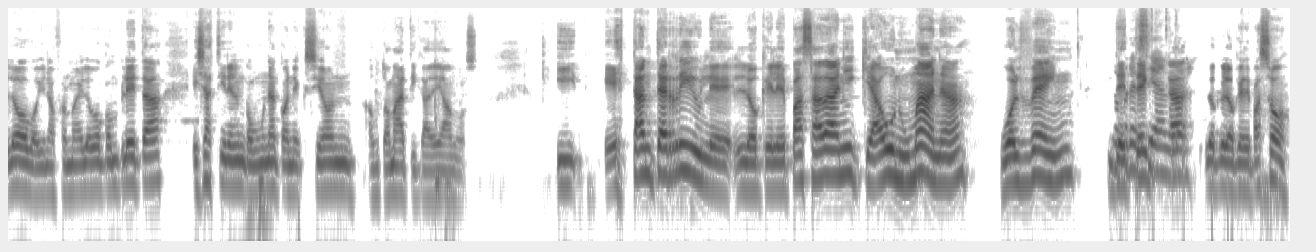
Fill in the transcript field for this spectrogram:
lobo y una forma de lobo completa, ellas tienen como una conexión automática, digamos. Y es tan terrible lo que le pasa a Dani que aún humana, Wolfbane, detecta lo que, lo que le pasó.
